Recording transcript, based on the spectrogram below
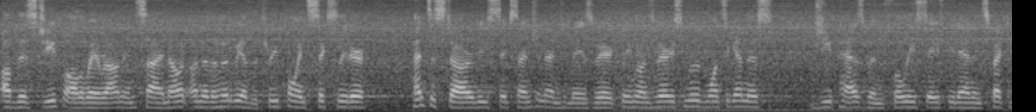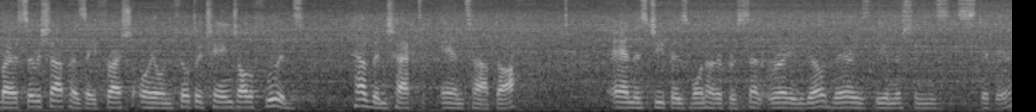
of this Jeep all the way around inside and out. Under the hood, we have the 3.6 liter Pentastar V6 engine. Engine bay is very clean, runs very smooth. Once again, this Jeep has been fully safety and inspected by our service shop, has a fresh oil and filter change. All the fluids have been checked and topped off. And this Jeep is 100% ready to go. There's the emissions sticker.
